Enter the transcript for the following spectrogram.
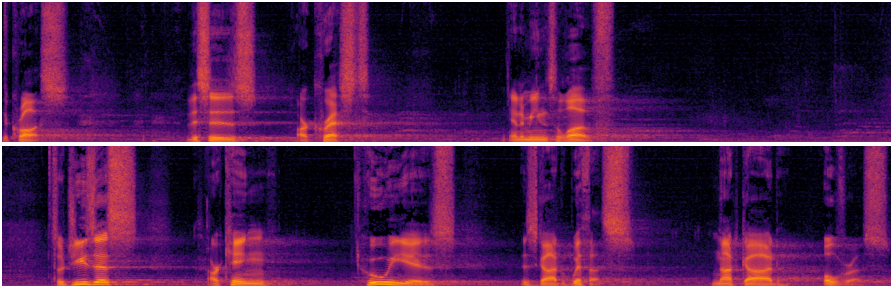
the cross. This is our crest, and it means love. So, Jesus, our King, who he is, is God with us, not God over us.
